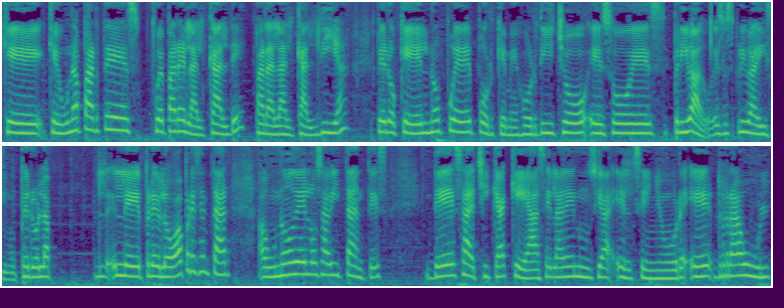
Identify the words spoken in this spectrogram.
Que, que una parte es, fue para el alcalde, para la alcaldía, pero que él no puede porque, mejor dicho, eso es privado, eso es privadísimo. Pero la, le, le lo va a presentar a uno de los habitantes de esa chica que hace la denuncia, el señor eh, Raúl,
